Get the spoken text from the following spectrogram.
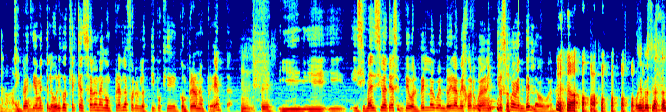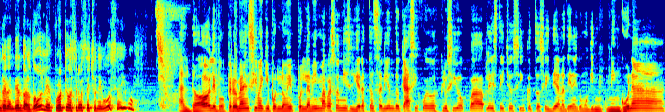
No po. prácticamente los únicos que alcanzaron a comprarla fueron los tipos que compraron en preventa. Mm. Sí. Y, y, y si más encima te hacen devolverla cuando era mejor, weón, incluso revenderla, weón. Oye, pero si la están revendiendo al doble, por último si lo has hecho negocio ahí, pues. Al doble, po. pero más encima que por, lo, por la misma razón ni siquiera están saliendo casi juegos exclusivos para PlayStation 5, entonces hoy día no tiene como que ninguna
